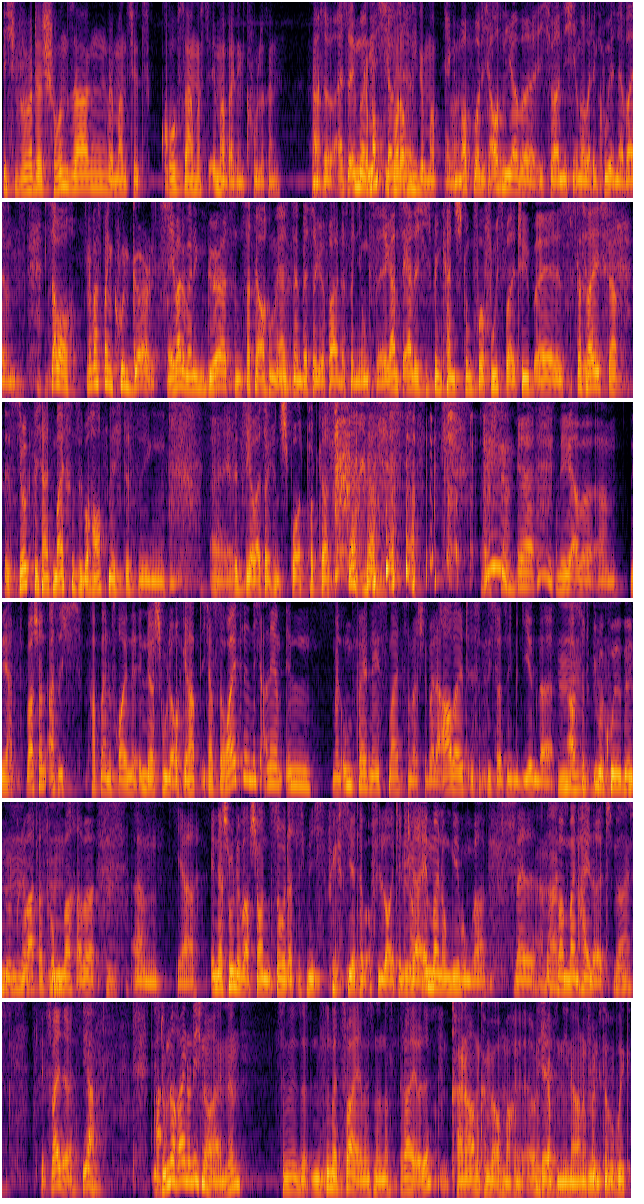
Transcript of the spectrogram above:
ich würde schon sagen, wenn man es jetzt grob sagen müsste, immer bei den cooleren. Ja. Also, also immer Gemobbt, nicht. ich wurde ja- auch nie gemobbt, Ja, gemobbt wurde ich auch nie, aber ich war nicht immer bei den Coolen dabei. Und es ist aber auch Du warst bei den coolen Girls. Ja, ich war bei den Girls und es hat mir auch ehrlich zu sein besser gefallen als bei den Jungs. Weil ganz ehrlich, ich bin kein stumpfer Fußballtyp. Ey, das, Das war ich, ja. das juckt mich halt meistens überhaupt nicht. Deswegen, äh, ja, witzigerweise habe ich einen Sport-Podcast. ja, nee, aber ähm, nee, war schon, also ich habe meine Freunde in der Schule auch gehabt. Ich habe sie heute nicht alle in mein Umfeld nächstes Mal, zum Beispiel bei der Arbeit, ist es nicht so, dass ich mit jedem da absolut übercool bin und privat was rummache, aber ähm, ja, in der Schule war es schon so, dass ich mich fixiert habe auf die Leute, die da Okay. in meiner Umgebung waren, weil Ja, das nice. war mein Highlight. Nice. Geht's weiter? Ja. Du noch einen und ich noch einen, ne? Sind wir, sind wir zwei, dann müssen noch drei, oder? Keine Ahnung, können wir auch machen. Äh, okay. Ich habe nie eine Ahnung von dieser Rubrik.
